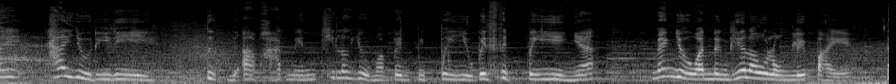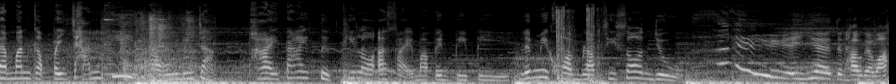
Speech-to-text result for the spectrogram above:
ฮ้ย ถ้าอยู่ดีๆ ตึกหรืออาพาร์ตเมนต์ที่เราอยู่มาเป็นปีๆอยู่เป็นสิบปีอย่างเงี้ย แม่งอยู่วันหนึ่งที่เราลงลิฟต์ไป แต่มันกลับไปชั้นที่เรารู้จักภายใต้ตึกที่เราอาศัยมาเป็นปีๆ และมีความลับที่ซ่อนอยู่ไอ้เหี้ยจะทำไงวะ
